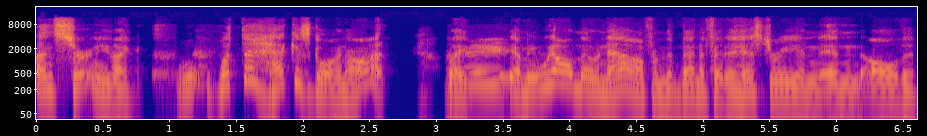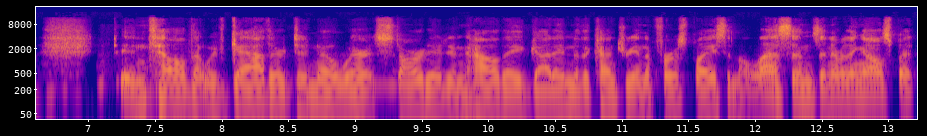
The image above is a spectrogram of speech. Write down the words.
uncertainty, like wh- what the heck is going on? Like, Right. I mean, we all know now from the benefit of history and, and all the intel that we've gathered to know where it started and how they got into the country in the first place and the lessons and everything else. But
